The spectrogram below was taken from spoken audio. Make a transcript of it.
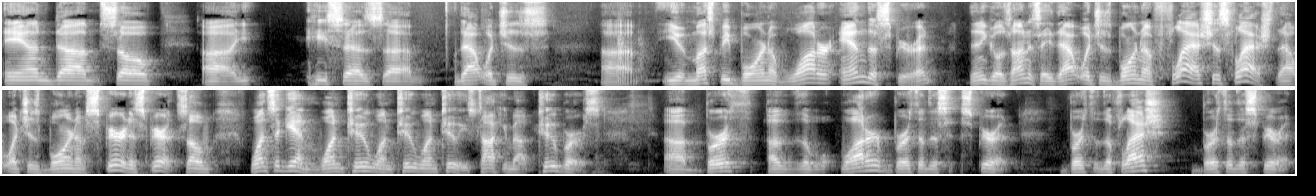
And um, so uh, he says, uh, that which is, uh, you must be born of water and the Spirit. Then he goes on to say, that which is born of flesh is flesh, that which is born of spirit is spirit. So once again, one, two, one, two, one, two. He's talking about two births uh, birth of the water, birth of the spirit birth of the flesh, birth of the spirit.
